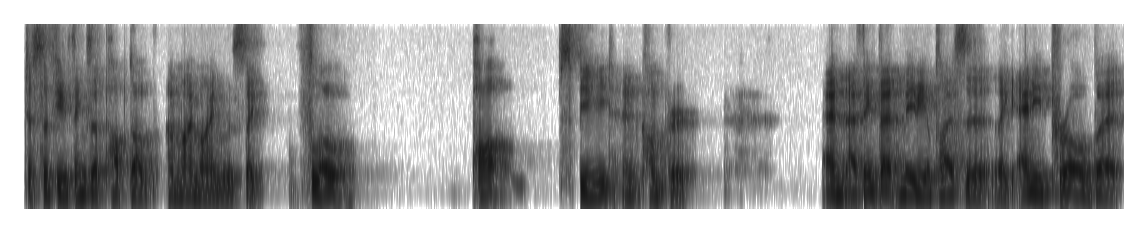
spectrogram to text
just a few things that popped up on my mind was like flow, pop, speed, and comfort. And I think that maybe applies to like any pro, but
